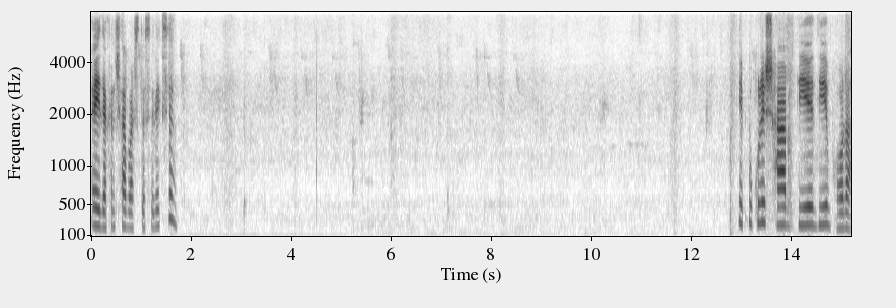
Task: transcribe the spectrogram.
এই দেখেন সাপ আসতেছে, দেখছেন? এই পুকুরে সাপ দিয়ে দিয়ে ভরা।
